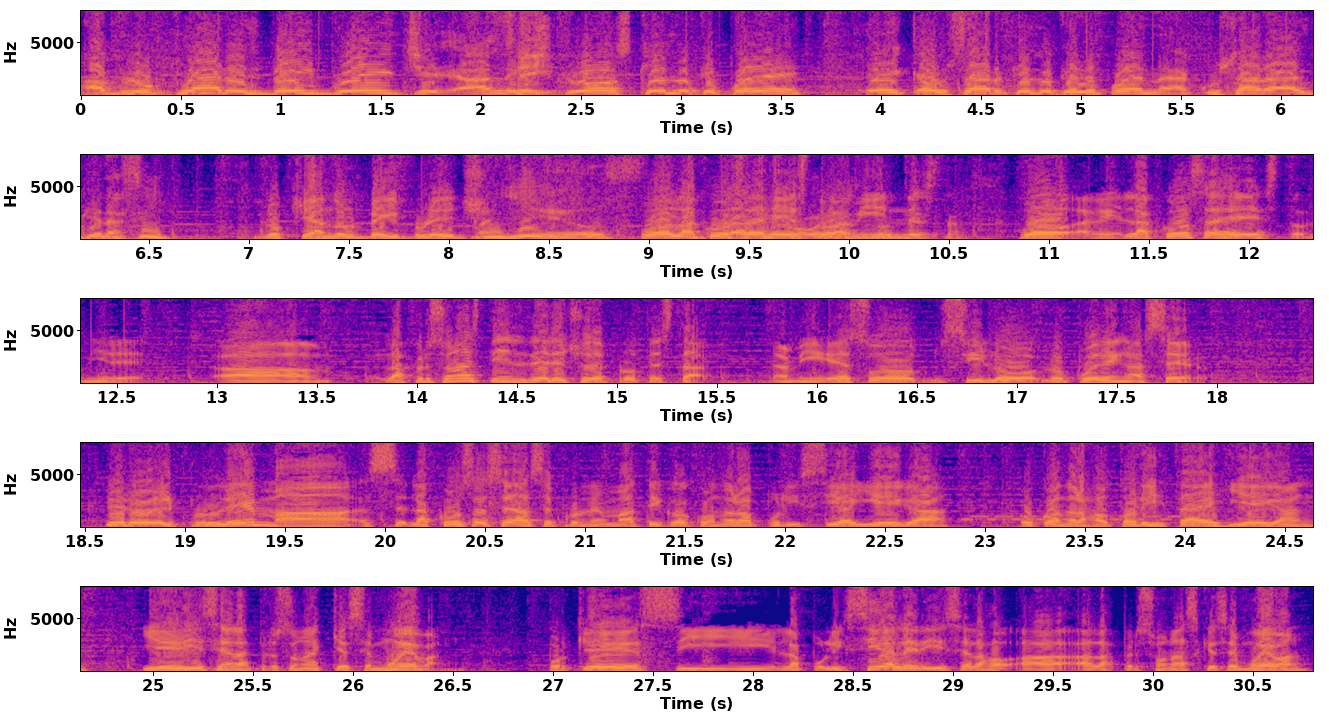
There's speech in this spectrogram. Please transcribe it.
a bloquear el Bay Bridge, Alex Sí. Cross, ¿qué es lo que puede eh, causar, qué es lo que le pueden acusar a alguien así? Bloqueando el Bay Bridge. Mangiels, Bueno, la el cosa es esto, well, I mean, la cosa es esto, mire, um, las personas tienen el derecho de protestar, a mí eso sí lo, lo pueden hacer, pero el problema, la cosa se hace problemática cuando la policía llega o cuando las autoridades llegan y le dicen a las personas que se muevan, porque si la policía le dice a las, personas que se muevan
